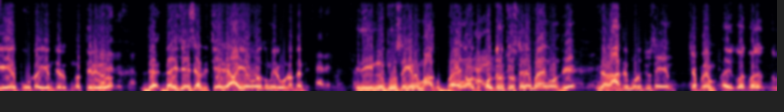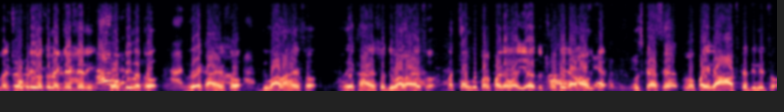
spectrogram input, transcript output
ఏ పూట ఏం జరుగుతుందో తెలియదు ద- దయచేసి అది చేసే అయ్యే వరకు మీరు ఉండొద్దండి సరే సార్ ఇది ఇల్లు చూస్తే గిన మాకు భయంగా ఉంది పొద్దున చూస్తేనే భయంగా ఉంది ఇంకా రాత్రి పూట చూస్తే ఏం చెప్పలేము कई को बोले तो तुम्हें झोपड़ी हो तो नेगलेक्ट ले रही झोपड़ी में तो रेखा है सो दिवाला है सो रेखा है सो दिवाला है सो। बच्चों के ऊपर पड़े हो ये तो छोटे जाना उनके। उसके से तुम पहले आज का दिन ही छो-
